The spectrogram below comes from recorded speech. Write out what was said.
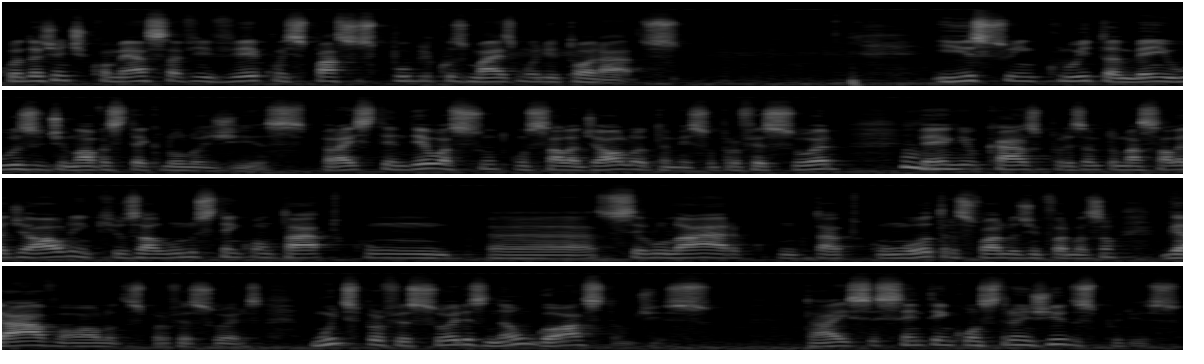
quando a gente começa a viver com espaços públicos mais monitorados. E isso inclui também o uso de novas tecnologias. Para estender o assunto com sala de aula, eu também sou professor. Uhum. Pegue o caso, por exemplo, de uma sala de aula em que os alunos têm contato com uh, celular, contato com outras formas de informação, gravam a aula dos professores. Muitos professores não gostam disso tá? e se sentem constrangidos por isso.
